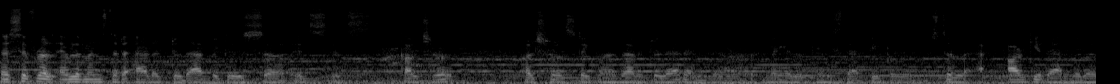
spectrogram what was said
there's several elements that are added to that because uh, it's it's cultural cultural stigma is added to that and are many other things that people still argue that whether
